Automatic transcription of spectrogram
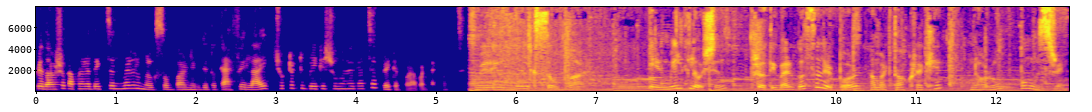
প্রিয় দর্শক আপনারা দেখছেন মেরিল মিল্ক সোপ বার নিবেদিত ক্যাফে লাইভ ছোট্ট একটা ব্রেকের সময় হয়ে গেছে ব্রেকের পর আবার দেখা হচ্ছে। মেরিল মিল্ক সোপ বার এর মিল্ক লোশন প্রতিবার গোসলের পর আমার ত্বক রাখে নরম ও মসৃণ।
